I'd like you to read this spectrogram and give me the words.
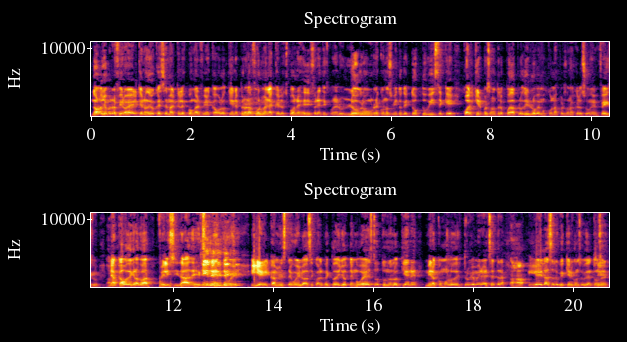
No, yo me refiero a él, que no digo que esté mal que lo exponga, al fin y al cabo lo tiene, pero la Ujú, forma en la que lo expones es diferente exponer un logro, un reconocimiento que tú obtuviste, que cualquier persona te lo puede aplaudir, lo vemos con las personas que lo suben en Facebook. Me Ajá. acabo de graduar, felicidades, Sí, sí, sí, excelente, sí, güey. sí. Y en cambio este güey lo hace con el efecto de yo tengo esto, tú no lo tienes, mira cómo lo destruyo, mira, etcétera. Ajá. Y él hace lo que quiere con su vida. Entonces, Sí.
